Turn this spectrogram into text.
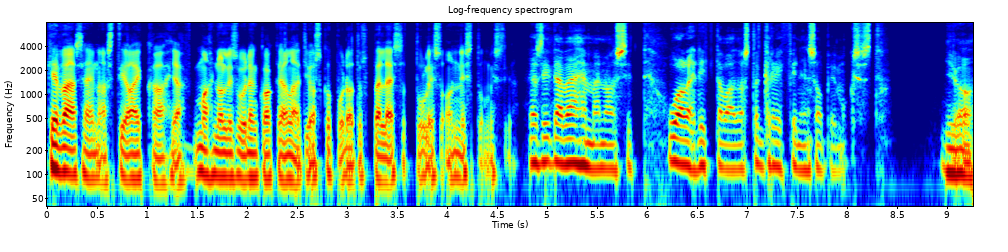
kevääseen asti aikaa ja mahdollisuuden kokeilla, että josko pudotuspeleissä tulisi onnistumisia. Ja sitä vähemmän olisi sitten huolehdittavaa tuosta Griffinin sopimuksesta. Joo.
